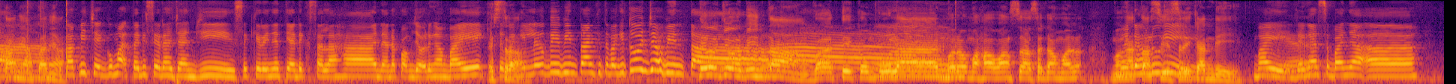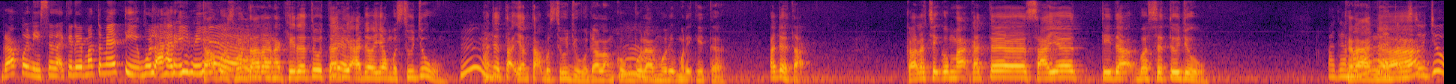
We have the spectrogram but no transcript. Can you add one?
Tahniah, tahniah. Tapi Cikgu Mat tadi saya dah janji sekiranya tiada kesalahan dan dapat menjawab dengan baik, kita Extra. bagi lebih bintang, kita bagi tujuh bintang. Tujuh bintang. Berarti kumpulan Ah. Morong Mahawangsa sedang mengatasi Mendahului. Sri Kandi. Baik, Ya. dengan sebanyak uh, berapa ni? Saya nak kena matematik pula hari ini. Tak ya? apa, sementara nak kira tu tadi Ya. ada yang bersetuju. Hmm. Ada tak yang tak bersetuju dalam kumpulan murid-murid kita? Ada tak? Kalau Cikgu Mat kata saya tidak bersetuju. Bagaimana Kerana- tak setuju?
